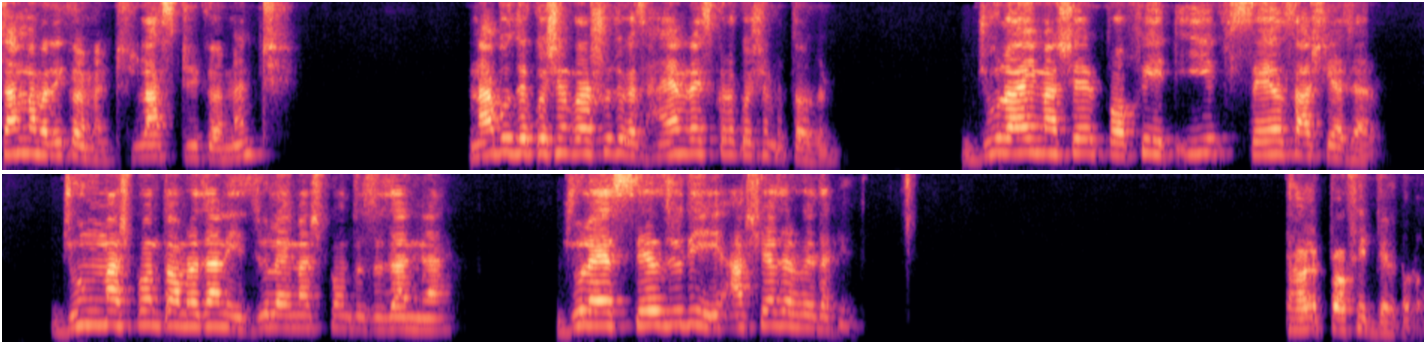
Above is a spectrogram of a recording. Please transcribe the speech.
চার নাম্বার রিকোয়ারমেন্ট লাস্ট রিকোয়ারমেন্ট না বুঝলে কোয়েশ্চেন করার সুযোগ আছে হ্যান্ড রাইজ করে কোয়েশ্চেন করতে পারবেন। জুলাই মাসের প্রফিট ইফ সেলস আশি হাজার। জুন মাস পর্যন্ত আমরা জানি, জুলাই মাস পর্যন্ত জানি না। জুলাইয়ের সেল যদি আশি হাজার হয়ে থাকে, তাহলে প্রফিট বের করো।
